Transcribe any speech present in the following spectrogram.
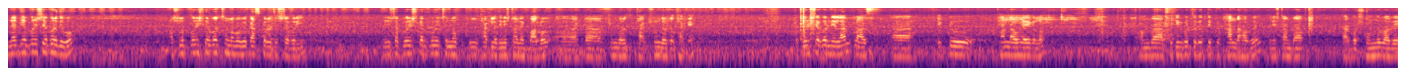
থিনার দিয়ে পরিষ্কার করে দেবো। আসলে পরিষ্কার পরিচ্ছন্নভাবে কাজ করার চেষ্টা করি। জিনিসটা পরিষ্কার পরিচ্ছন্ন থাকলে জিনিসটা অনেক ভালো একটা সুন্দর থাক, সৌন্দর্য থাকে। পরিষ্কার করে নিলাম, প্লাস একটু ঠান্ডাও হয়ে গেল। আমরা ফিটিং করতে করতে একটু ঠান্ডা হবে, জিনিসটা আমরা তারপর সুন্দরভাবে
